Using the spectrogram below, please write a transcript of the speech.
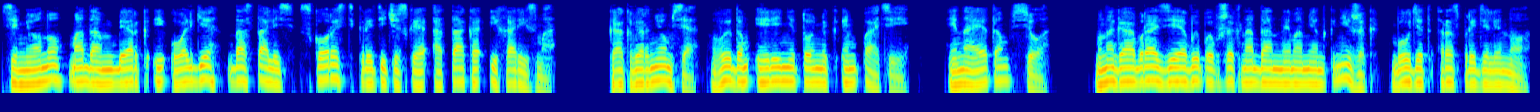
Семену, мадам Берг и Ольге достались скорость, критическая атака и харизма. Как вернемся, выдам Ирине томик эмпатии. И на этом все. Многообразие выпавших на данный момент книжек будет распределено,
